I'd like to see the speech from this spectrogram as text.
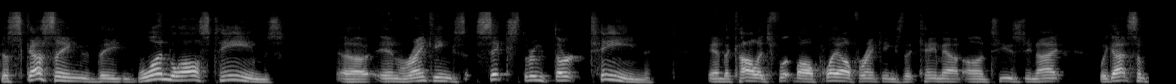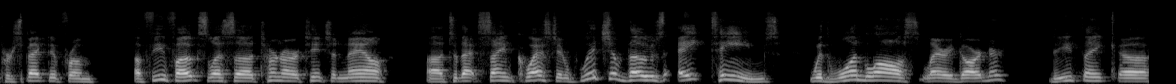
discussing the one loss teams uh, in rankings six through 13 in the college football playoff rankings that came out on Tuesday night. We got some perspective from a few folks. Let's uh, turn our attention now uh, to that same question. Which of those eight teams with one loss, Larry Gardner, do you think uh,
